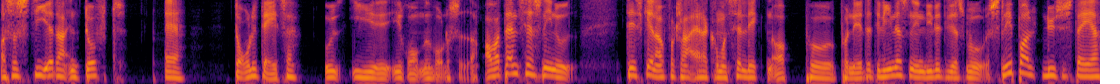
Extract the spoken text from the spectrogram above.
Og så stiger der en duft af dårlig data ud i, øh, i rummet, hvor du sidder. Og hvordan ser sådan en ud? Det skal jeg nok forklare, at jeg kommer til at lægge den op på, på nettet. Det ligner sådan en lille af de der små sneboldlysestager,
